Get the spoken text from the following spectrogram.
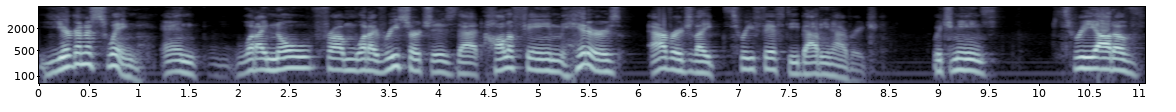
You're going to swing. And what I know from what I've researched is that Hall of Fame hitters average like 350 batting average, which means three out of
